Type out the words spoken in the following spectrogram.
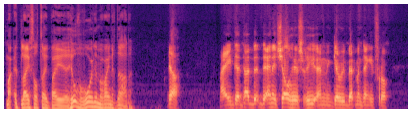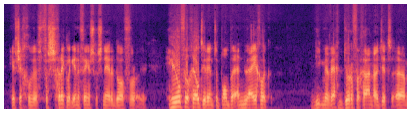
Maar het blijft altijd bij eh, heel veel woorden, maar weinig daden. Ja. Maar de, de, de, de NHL-heerserie en Gary Batman denk ik voorop... heeft zich verschrikkelijk in de vingers gesneden... door voor heel veel geld hierin te pompen... en nu eigenlijk niet meer weg durven gaan uit dit... ehm,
